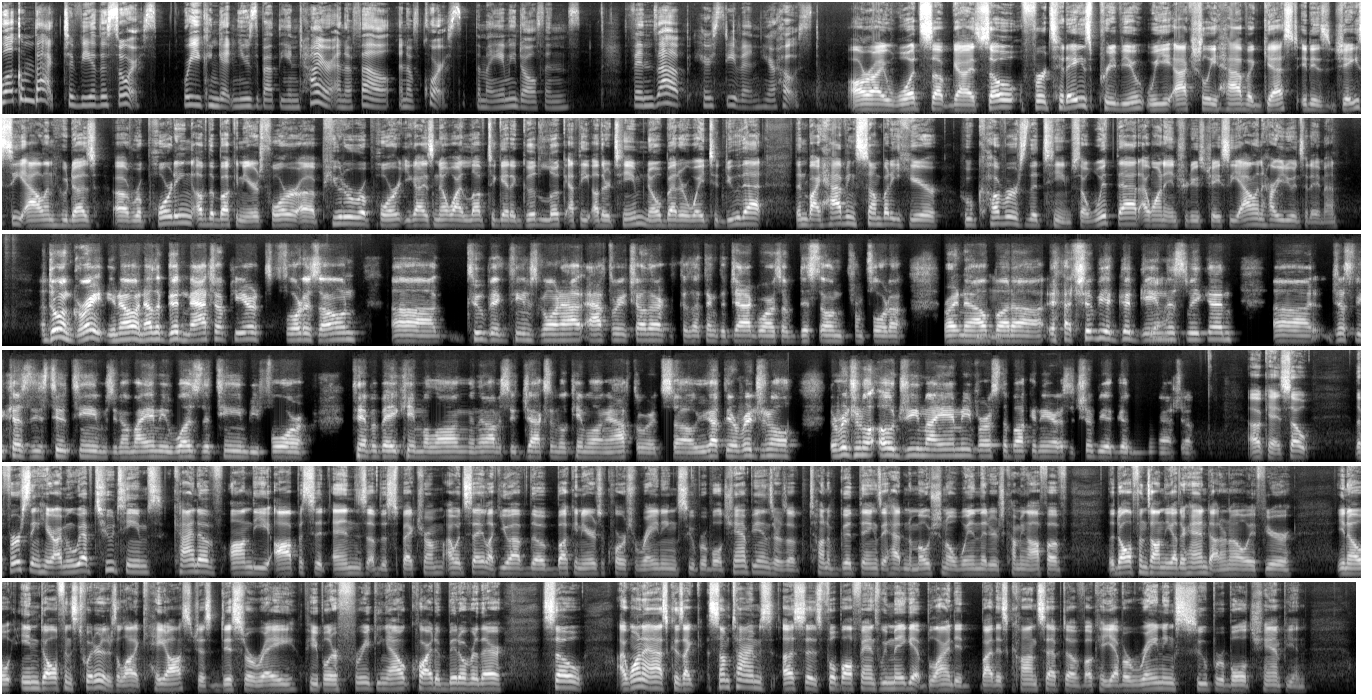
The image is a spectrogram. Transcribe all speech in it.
Welcome back to Via the Source, where you can get news about the entire NFL and, of course, the Miami Dolphins. Fins up, here's Steven, your host. All right, what's up, guys? So, for today's preview, we actually have a guest. It is JC Allen, who does uh, reporting of the Buccaneers for uh, Pewter Report. You guys know I love to get a good look at the other team. No better way to do that than by having somebody here who covers the team. So, with that, I want to introduce JC Allen. How are you doing today, man? I'm doing great. You know, another good matchup here. Florida's own. Uh, two big teams going out after each other because I think the Jaguars are disowned from Florida right now. Mm-hmm. But uh, it should be a good game yeah. this weekend. Uh, just because these two teams, you know, Miami was the team before Tampa Bay came along, and then obviously Jacksonville came along afterwards. So you got the original, the original OG Miami versus the Buccaneers. It should be a good matchup. Okay, so the first thing here, I mean, we have two teams kind of on the opposite ends of the spectrum, I would say. Like, you have the Buccaneers, of course, reigning Super Bowl champions. There's a ton of good things. They had an emotional win that you're just coming off of. The Dolphins, on the other hand, I don't know if you're, you know, in Dolphins Twitter, there's a lot of chaos, just disarray. People are freaking out quite a bit over there. So, I want to ask because like sometimes us as football fans we may get blinded by this concept of okay you have a reigning Super Bowl champion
